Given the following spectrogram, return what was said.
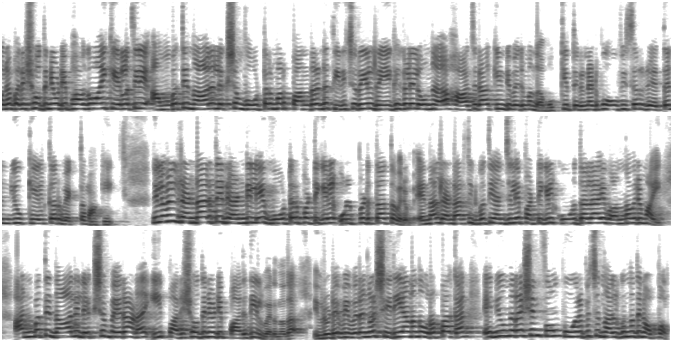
പുനഃപരിശോധനയുടെ ഭാഗമായി കേരളത്തിലെ അമ്പത്തിനാല് ലക്ഷം വോട്ടർമാർ പന്ത്രണ്ട് തിരിച്ചറിയൽ രേഖകളിൽ ഒന്ന് ഹാജരാക്കേണ്ടി വരുമെന്ന് മുഖ്യ തിരഞ്ഞെടുപ്പ് ഓഫീസർ രതൻ യു കേൽക്കർ വ്യക്തമാക്കി. നിലവിൽ രണ്ടായിരത്തി രണ്ടിലെ വോട്ടർ പട്ടികയിൽ ഉൾപ്പെടുത്താത്തവരും എന്നാൽ രണ്ടായിരത്തി ഇരുപത്തി അഞ്ചിലെ പട്ടികയിൽ കൂടുതലായി വന്നവരുമായി അൻപത്തിനാല് ലക്ഷം പേരാണ് ഈ പരിശോധനയുടെ പരിധിയിൽ വരുന്നത്. ഇവരുടെ വിവരങ്ങൾ ശരിയാണെന്ന് ഉറപ്പാക്കാൻ എന്യൂമറേഷൻ ഫോം പൂരിപ്പിച്ച് നൽകുന്നതിനൊപ്പം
